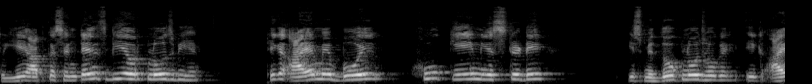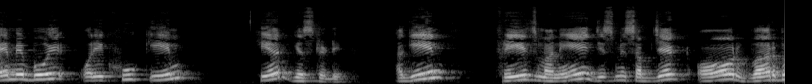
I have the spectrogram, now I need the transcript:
तो ये आपका सेंटेंस भी है और क्लोज भी है। ठीक है? I am a boy who came yesterday इसमें दो क्लोज हो गए। एक आई एम ए बॉय और एक who came here yesterday again phrase माने जिसमें सब्जेक्ट और वर्ब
